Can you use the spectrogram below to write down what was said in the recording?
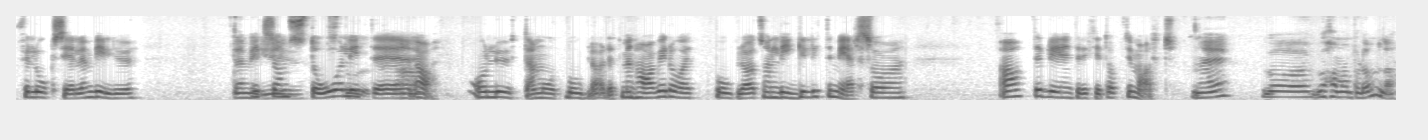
För lokselen vill ju Den vill liksom ju stå, upp. lite ja. och luta mot bogbladet. Men har vi då ett boblad som ligger lite mer så ja, det blir inte riktigt optimalt. Nej. Vad, vad har man på dem då?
